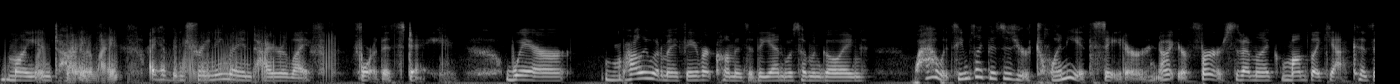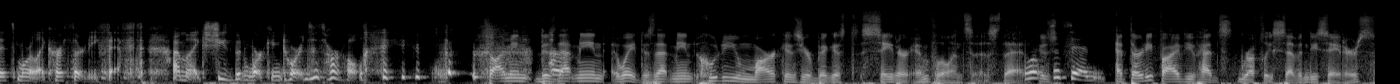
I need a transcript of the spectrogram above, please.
my entire life. I have been training my entire life for this day. Where probably one of my favorite comments at the end was someone going, "Wow, it seems like this is your 20th Seder, not your first. And I'm like, "Mom's like, yeah, because it's more like her 35th." I'm like, "She's been working towards this her whole life." So, I mean, does Um, that mean, wait, does that mean, who do you mark as your biggest Seder influences? That, well, listen, at 35, you've had roughly 70 Seders.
